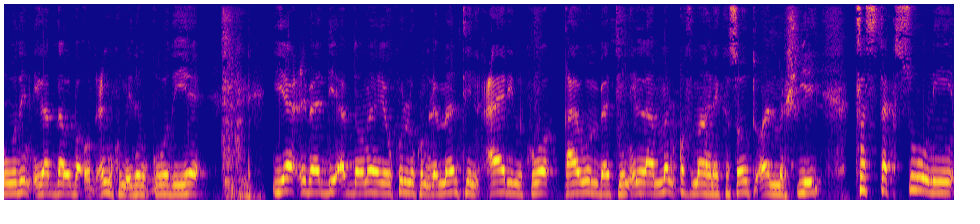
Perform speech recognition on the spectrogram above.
quudin iga dalba udcimkum idin quudiye. Yaa cibaadii addoomahayow kullukum dhammaantiin caarin kuwo qaawan baatiin ilaa man qof maahane kasowtu aan marshiyey fastaksuunii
